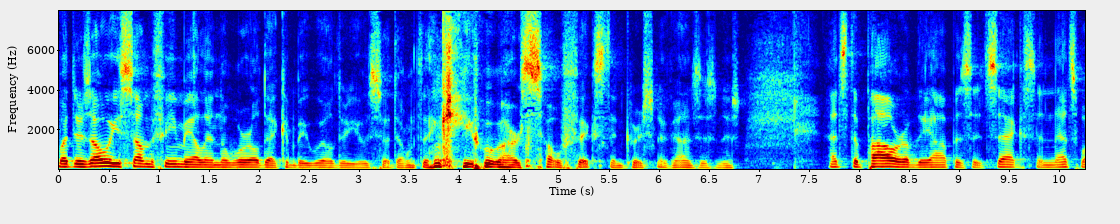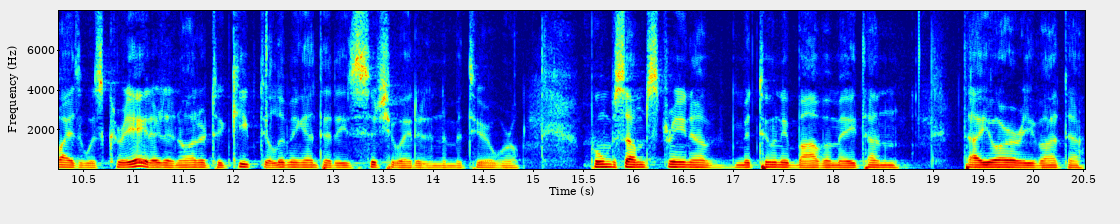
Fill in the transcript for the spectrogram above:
But there's always some female in the world that can bewilder you, so don't think you are so fixed in Krishna consciousness. That's the power of the opposite sex, and that's why it was created in order to keep the living entities situated in the material world. Pumsam strina mituni bhava metan tayor ivata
